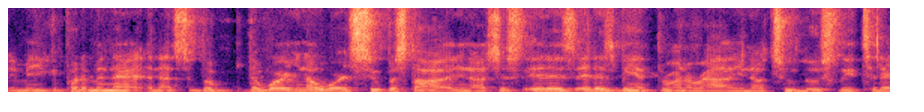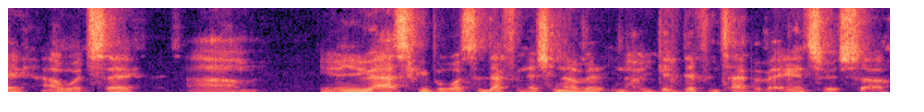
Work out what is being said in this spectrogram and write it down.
I mean, you can put him in that, and that's the, the word. You know, word superstar. You know, it's just it is it is being thrown around. You know, too loosely today. I would say. Um, you know, you ask people what's the definition of it. You know, you get different type of answers. So,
